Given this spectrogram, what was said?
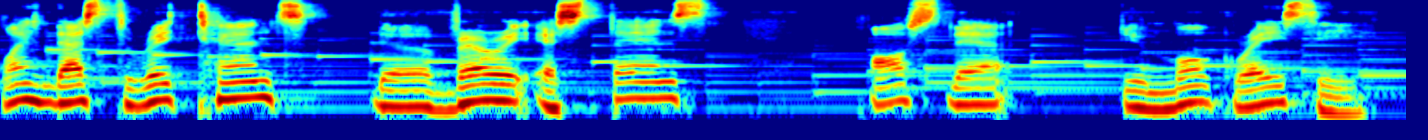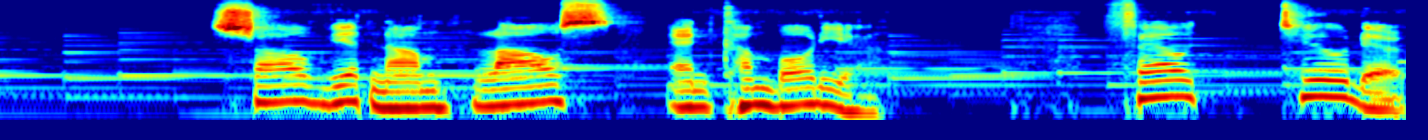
One that threatens the very extent of their democracy. South Vietnam, Laos, and Cambodia fell to the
